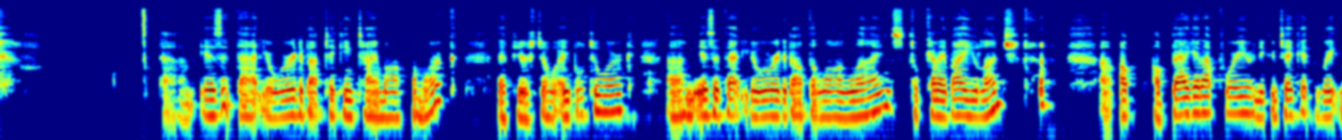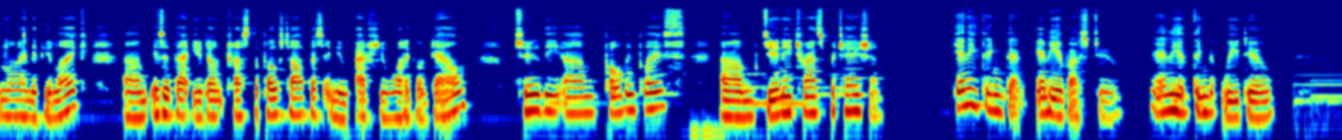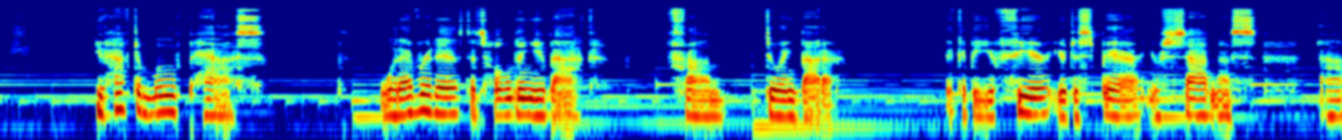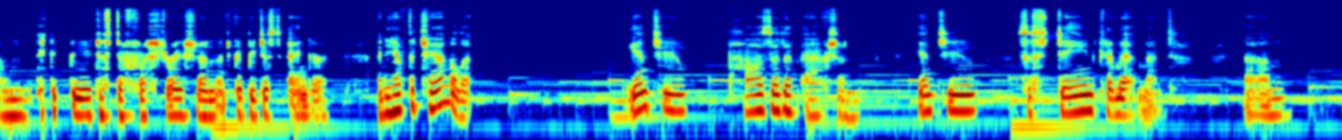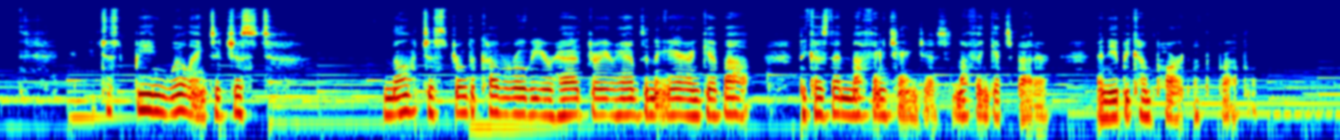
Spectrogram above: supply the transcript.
Um, is it that you're worried about taking time off from work if you're still able to work? Um, is it that you're worried about the long lines? Can I buy you lunch? uh, I'll, I'll bag it up for you and you can take it and wait in line if you like. Um, is it that you don't trust the post office and you actually want to go down to the um, polling place? Um, do you need transportation? Anything that any of us do, anything that we do, you have to move past whatever it is that's holding you back from doing better. It could be your fear, your despair, your sadness. Um, it could be just a frustration. It could be just anger. And you have to channel it into positive action, into sustained commitment. Um, just being willing to just not just throw the cover over your head, throw your hands in the air, and give up, because then nothing changes, nothing gets better, and you become part of the problem.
